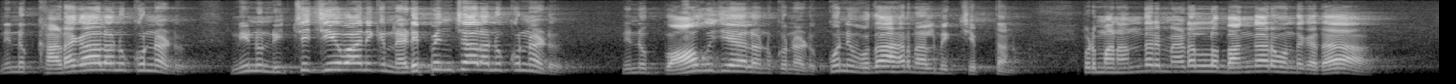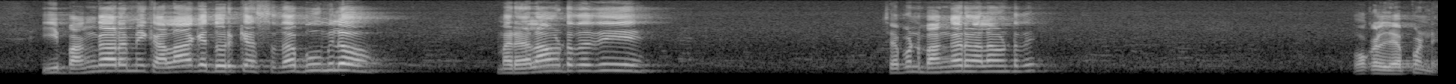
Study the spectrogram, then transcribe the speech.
నిన్ను కడగాలనుకున్నాడు. నిన్ను నిత్య జీవానికి నడిపించాలనుకున్నాడు. నిన్ను బాగు చేయాలనుకున్నాడు. కొన్ని ఉదాహరణలు మీకు చెప్తాను. ఇప్పుడు మనందరి మెడల్లో బంగారం ఉంది కదా. ఈ బంగారం మీకు అలాగే దొరికేస్తుందా భూమిలో? మరి ఎలా ఉంటుంది అది? చెప్పండి బంగారం ఎలా ఉంటుంది? ఒకళ్ళు చెప్పండి.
